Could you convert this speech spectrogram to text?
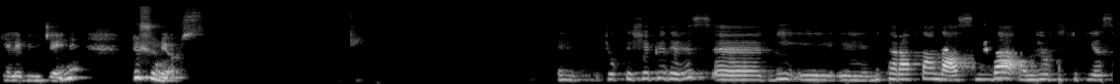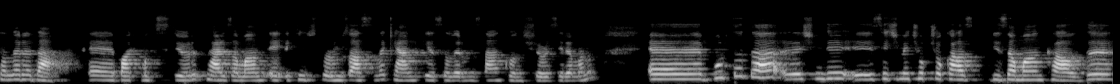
gelebileceğini düşünüyoruz. Evet, çok teşekkür ederiz. Ee, bir e, bir taraftan da aslında hani yurt içi piyasalara da e, bakmak istiyoruz. Her zaman e, ikinci sorumuz aslında kendi piyasalarımızdan konuşuyoruz İrem Hanım. E, burada da e, şimdi e, seçime çok çok az bir zaman kaldı.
